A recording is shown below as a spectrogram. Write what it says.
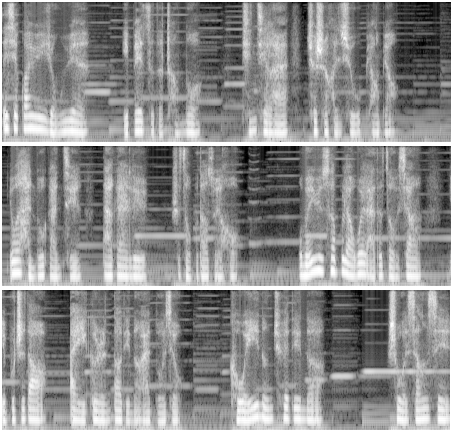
那些关于永远、一辈子的承诺，听起来确实很虚无缥缈，因为很多感情大概率是走不到最后。我们预测不了未来的走向，也不知道爱一个人到底能爱多久。可唯一能确定的是，我相信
